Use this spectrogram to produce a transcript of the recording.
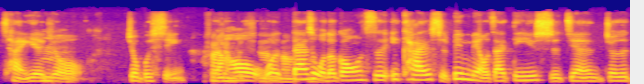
产业就就不行。然后我，但是我的公司一开始并没有在第一时间，就是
